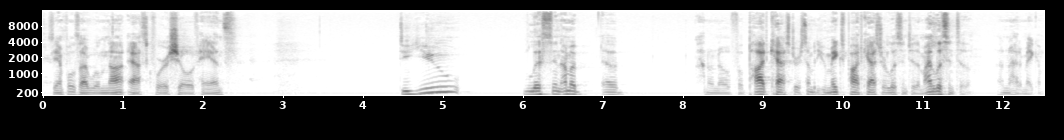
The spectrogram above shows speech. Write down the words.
examples. I will not ask for a show of hands. Do you listen? I'm a, a I don't know if a podcaster or somebody who makes podcasts or listen to them. I listen to them. I don't know how to make them.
